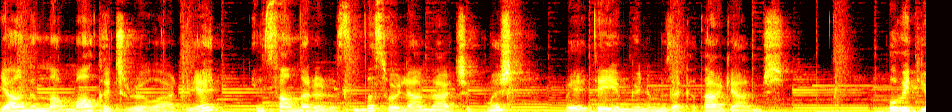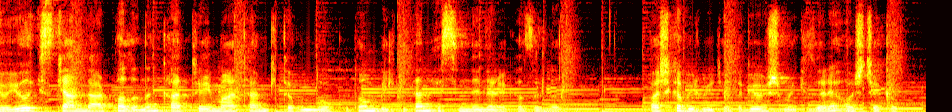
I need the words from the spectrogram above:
Yangından mal kaçırıyorlar diye insanlar arasında söylemler çıkmış ve deyim günümüze kadar gelmiş. Bu videoyu İskender Pala'nın Katre-i Matem kitabında okuduğum bilgiden esinlenerek hazırladım. Başka bir videoda görüşmek üzere, hoşçakalın.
